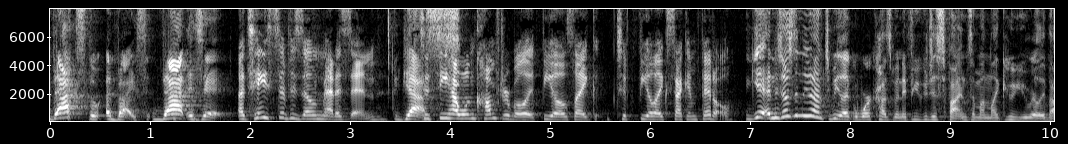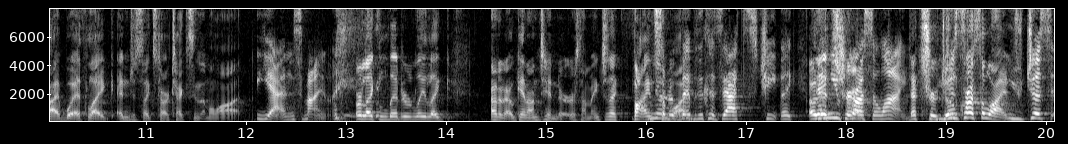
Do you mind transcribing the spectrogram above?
that's the advice. That is it. A taste of his own medicine. Yes. To see how uncomfortable it feels like to feel like second fiddle. Yeah, and it doesn't even have to be like a work husband if you could just find someone like who you really vibe with, like, and just like start texting them a lot. Yeah, and smiling. Or like literally like I don't know, get on Tinder or something. Just like find No, no, someone. but because that's cheap. Like Oh, then you true. cross the line. That's true. You Don't just- cross the line. You just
